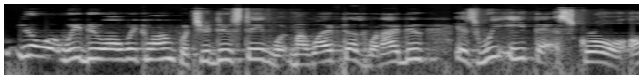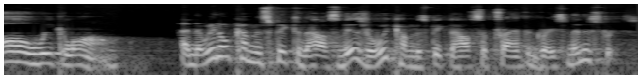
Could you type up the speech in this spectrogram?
You know what we do all week long? What you do, Steve, what my wife does, what I do, is we eat that scroll all week long. And then we don't come and speak to the house of Israel, we come to speak to the house of Triumphant Grace Ministries.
